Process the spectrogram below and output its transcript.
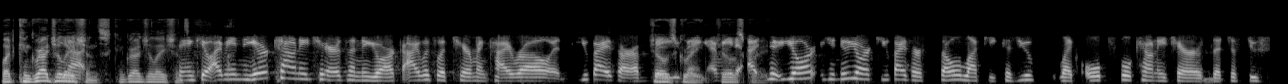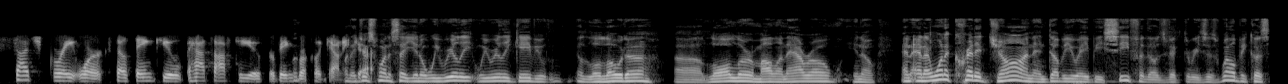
But congratulations. Congratulations. Thank you. I mean, your county chairs in New York. I was with Chairman Cairo, and you guys are amazing. Joe's great. I mean, Joe's uh, great. New York, New York, you guys are so lucky because you like old school county chairs that just do such great work. So thank you. Hats off to you for being Brooklyn County But I just want to say, you know, we really, we really gave you Lolota, uh, Lawler, Molinaro, you know, and, and I want to credit John and WABC for those victories as well because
